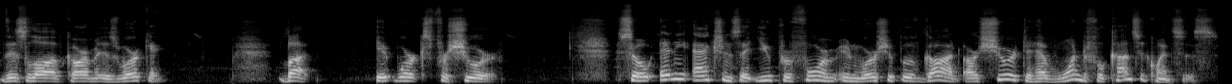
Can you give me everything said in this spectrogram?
this law of karma is working. But it works for sure. So, any actions that you perform in worship of God are sure to have wonderful consequences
